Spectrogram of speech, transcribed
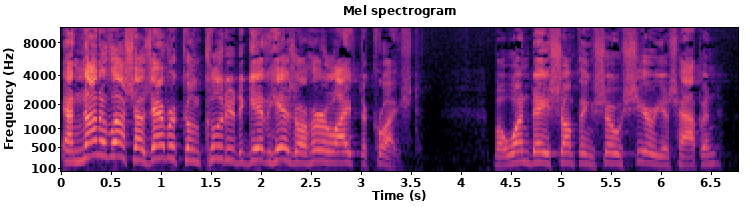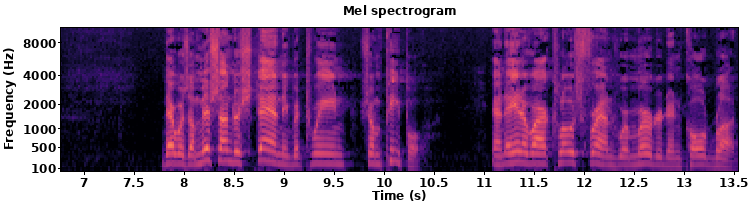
And none of us has ever concluded to give his or her life to Christ. But one day something so serious happened. There was a misunderstanding between some people, and eight of our close friends were murdered in cold blood.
